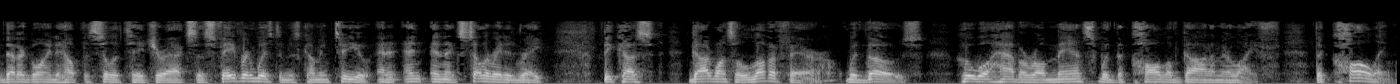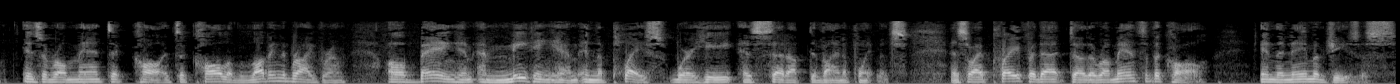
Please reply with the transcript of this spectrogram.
that are going to help facilitate your access. Favor and wisdom is coming to you at an, an accelerated rate because God wants a love affair with those who will have a romance with the call of God on their life. The calling is a romantic call. It's a call of loving the bridegroom obeying him and meeting him in the place where he has set up divine appointments. And so I pray for that, uh, the romance of the call in the name of Jesus.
